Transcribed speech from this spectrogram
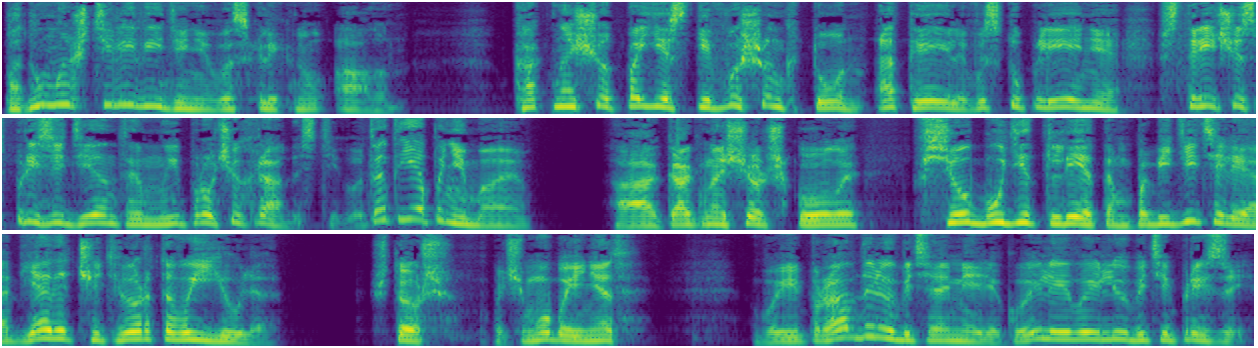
«Подумаешь, телевидение!» — воскликнул Аллан. «Как насчет поездки в Вашингтон, отеля, выступления, встречи с президентом и прочих радостей? Вот это я понимаю». «А как насчет школы?» «Все будет летом. Победители объявят 4 июля». «Что ж, почему бы и нет? Вы и правда любите Америку или вы любите призы?»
